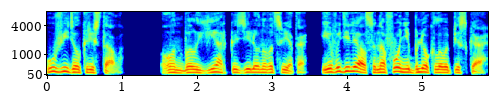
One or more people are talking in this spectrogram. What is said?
увидел кристалл. Он был ярко-зеленого цвета и выделялся на фоне блеклого песка.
